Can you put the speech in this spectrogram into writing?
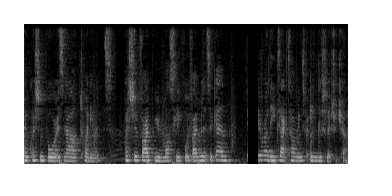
and question 4 is now 20 minutes. Question 5, you must leave 45 minutes again. Here are the exact timings for English literature.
